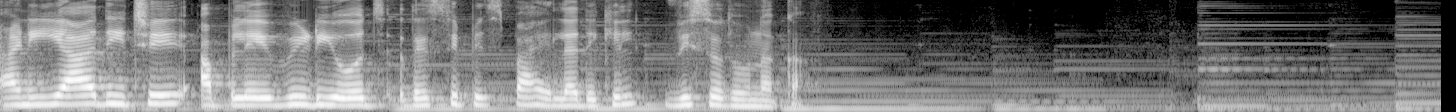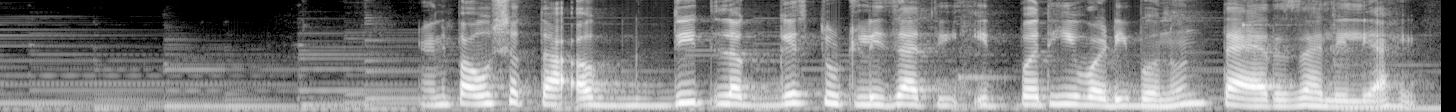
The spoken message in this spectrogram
आणि याआधीचे आपले व्हिडिओज रेसिपीज पाहायला देखील विसरू नका. आणि पाहू शकता अगदी लगेच तुटली जाती इतपत ही वडी बनून तयार झालेली आहे.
